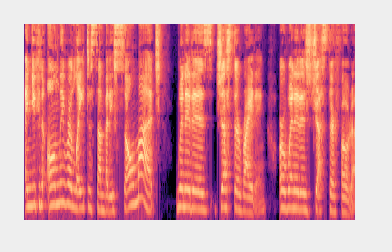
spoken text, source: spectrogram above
And you can only relate to somebody so much when it is just their writing or when it is just their photo.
